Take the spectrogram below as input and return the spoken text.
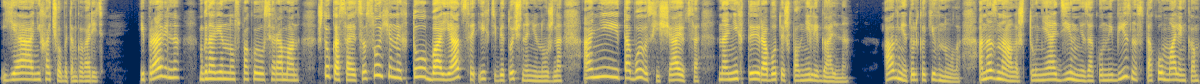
«Я не хочу об этом говорить», «И правильно», — мгновенно успокоился Роман. «Что касается Сохиных, то бояться их тебе точно не нужно. Они тобой восхищаются, на них ты работаешь вполне легально». Агния только кивнула. Она знала, что ни один незаконный бизнес в таком маленьком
